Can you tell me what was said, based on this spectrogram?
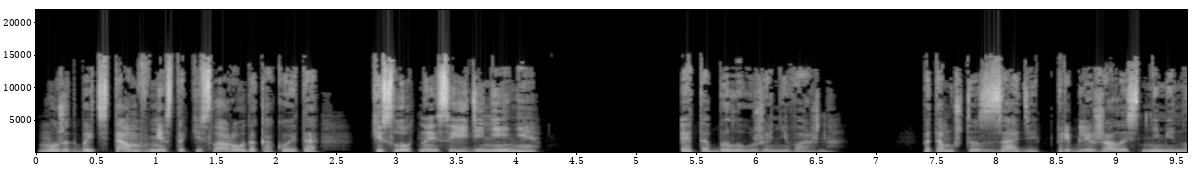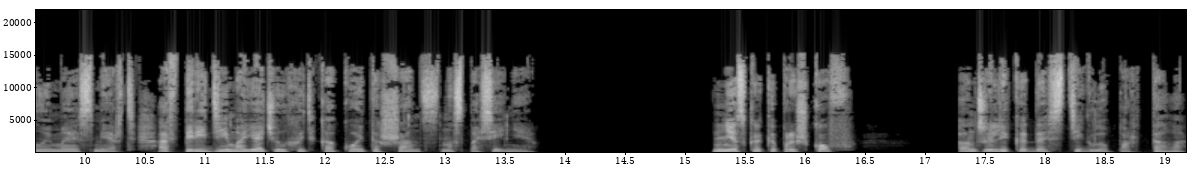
Может быть, там вместо кислорода какое-то кислотное соединение? Это было уже неважно, потому что сзади приближалась неминуемая смерть, а впереди маячил хоть какой-то шанс на спасение. Несколько прыжков, Анжелика достигла портала,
